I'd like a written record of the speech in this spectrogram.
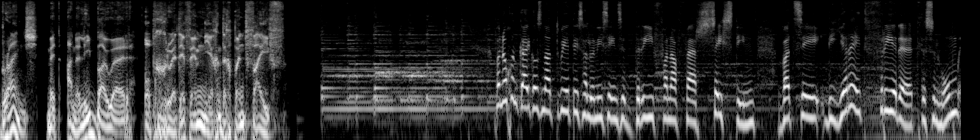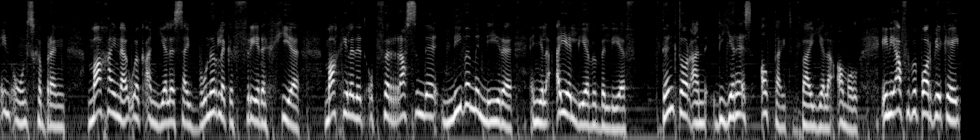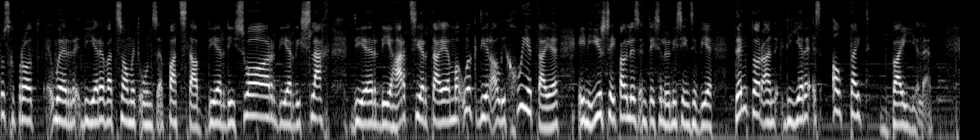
Brunch met Annelie Bouwer op Groot FM 90.5. Vanoggend kyk ons na 2 Tessalonisense 3 vanaf vers 16 wat sê die Here het vrede tussen hom en ons gebring. Mag hy nou ook aan julle sy wonderlike vrede gee. Mag julle dit op verrassende nuwe maniere in julle eie lewe beleef. Dink daaraan, die Here is altyd by julle almal. En die afgelope paar weke het ons gepraat oor die Here wat saam met ons 'n pad stap deur die swaar, deur die sleg, deur die hartseer tye, maar ook deur al die goeie tye. En hier sê Paulus in Tessalonisense weer, dink daaraan, die Here is altyd by julle.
